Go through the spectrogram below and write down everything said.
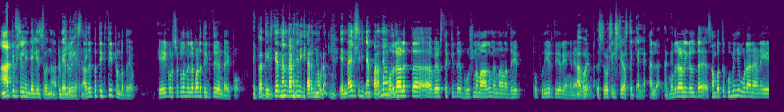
ആർട്ടിഫിഷ്യൽ ഇന്റലിജൻസ് വന്ന് അതിപ്പോൾ അതിപ്പോ തിരുത്തിയിട്ടുണ്ട് അദ്ദേഹം. എ കുറിച്ചിട്ടുള്ള നിലപാട് തിരുത്തുകയുണ്ടായി ഇപ്പോൾ. ഇപ്പം തിരിച്ചെന്ന് എന്താണെന്ന് എനിക്ക് അറിഞ്ഞുകൂടാ എന്തായാലും ശരി ഞാൻ പറഞ്ഞു മുതലാളിത്ത വ്യവസ്ഥയ്ക്ക് ഇത് ഭൂഷണമാകും എന്നാണ് അദ്ദേഹം ഇപ്പോൾ പുതിയൊരു തിയറി അങ്ങനെയാണ് സോഷ്യലിസ്റ്റ് വ്യവസ്ഥയ്ക്കല്ല. അല്ല മുതലാളികളുടെ സമ്പത്ത് കുമിഞ്ഞുകൂടാനാണ് എ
